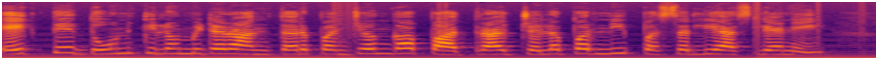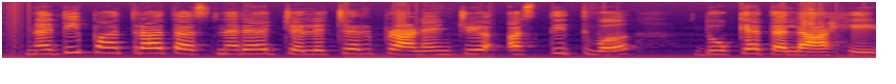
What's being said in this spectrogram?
एक ते दोन किलोमीटर अंतर पंचगंगा पात्रात जलपर्णी पसरली असल्याने नदी पात्रात असणाऱ्या जलचर प्राण्यांचे अस्तित्व धोक्यात आलं आहे.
